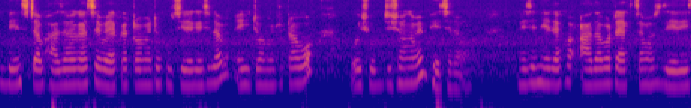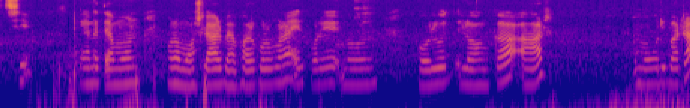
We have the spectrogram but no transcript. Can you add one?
বিনসটা ভাজা হয়ে গেছে, এবার একটা টমেটো কুচিয়ে রেখেছিলাম। এই টমেটোটাও ওই সবজির সঙ্গে আমি ভেজে নেব। ভেজে নিয়ে দেখো আদা বাটা এক চামচ দিয়ে দিচ্ছি। এখানে তেমন কোনো মশলা আর ব্যবহার করব না। এরপরে নুন, হলুদ, লঙ্কা আর মৌরি বাটা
